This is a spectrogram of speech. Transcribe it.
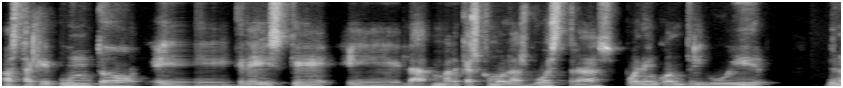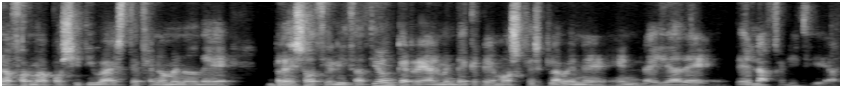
¿Hasta qué punto eh, creéis que eh, marcas como las vuestras pueden contribuir de una forma positiva a este fenómeno de resocialización que realmente creemos que es clave en, la idea de la felicidad?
